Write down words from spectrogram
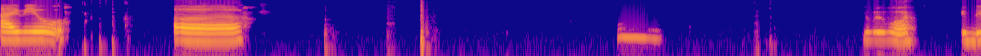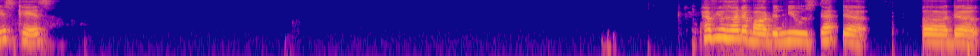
I will. Uh. You will what? In this case, have you heard about the news that the uh the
